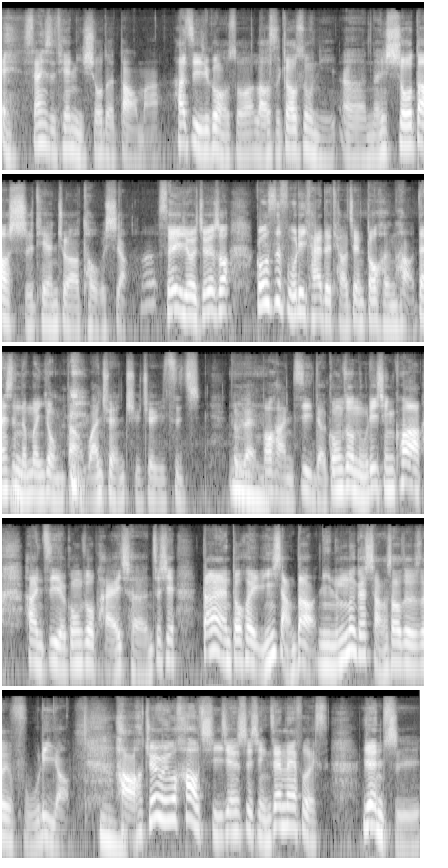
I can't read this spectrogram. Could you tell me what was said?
哎，三十天你休得到吗？他自己就跟我说：“老实告诉你，呃，能休到十天就要偷笑了。”所以我觉得说，公司福利开的条件都很好，但是能不能用到，完全取决于自己，嗯、对不对？包含你自己的工作努力情况，还有你自己的工作排程，这些当然都会影响到你能不能够享受这个这个福利哦。嗯、好，觉得如果好奇一件事情，在 Netflix 任职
